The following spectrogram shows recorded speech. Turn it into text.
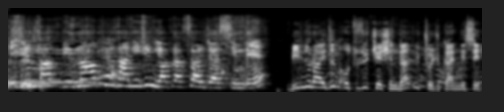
Ecrin bak biz ne yapıyoruz anneciğim? Yaprak saracağız şimdi. Bilnur Aydın 33 yaşında 3 çocuk annesi.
